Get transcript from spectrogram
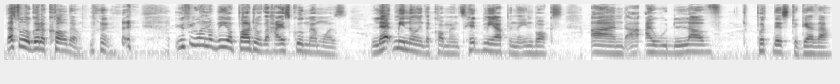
That's what we're gonna call them. if you want to be a part of the high school memoirs, let me know in the comments. Hit me up in the inbox, and I, I would love to put this together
